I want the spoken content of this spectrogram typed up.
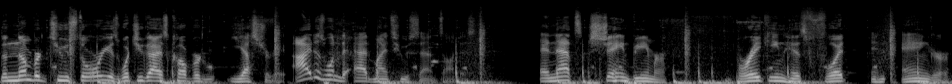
the number two story is what you guys covered yesterday. I just wanted to add my two cents on this, and that's Shane Beamer breaking his foot in anger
